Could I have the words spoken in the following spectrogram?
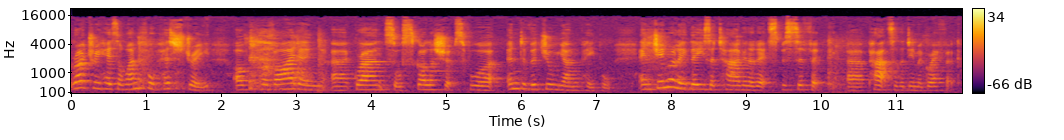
Rotary has a wonderful history of providing uh, grants or scholarships for individual young people. And generally, these are targeted at specific uh, parts of the demographic.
